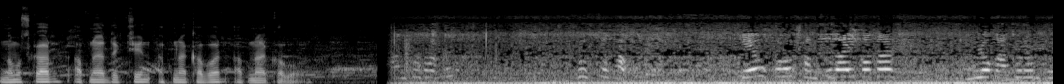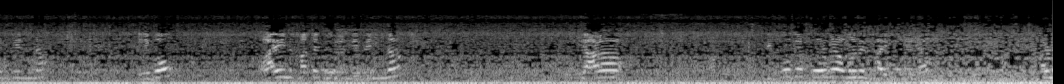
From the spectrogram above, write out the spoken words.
নমস্কার, আপনারা দেখছেন আপনার খবর আপনার খবর। কেউ কোনো সাম্প্রদায়িকতার মূলক আচরণ করবেন না এবং আইন হাতে তুলে নেবেন না। যারা বিপদে পড়বে আমাদের ভাই বোনেরা, কারণ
